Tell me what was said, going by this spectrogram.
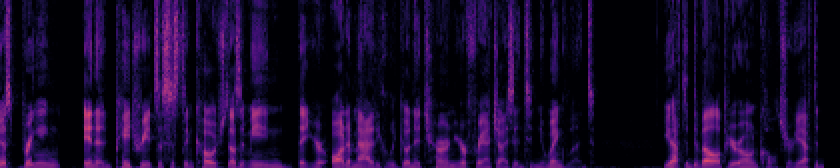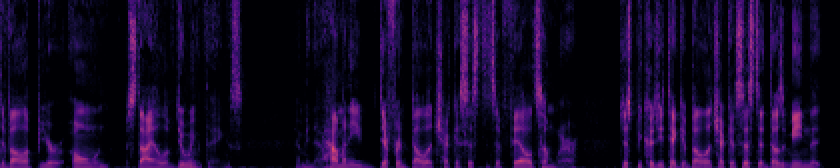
just bringing in a Patriots assistant coach doesn't mean that you're automatically going to turn your franchise into New England you have to develop your own culture. You have to develop your own style of doing things. I mean, how many different Belichick assistants have failed somewhere? Just because you take a Belichick assistant doesn't mean that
